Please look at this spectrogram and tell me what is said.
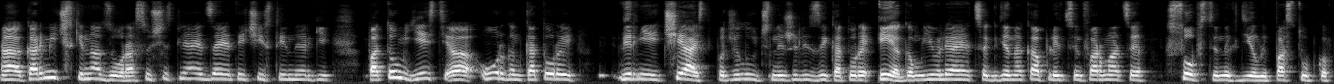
а, кармический надзор осуществляет за этой чистой энергией. Потом есть орган, который вернее, часть поджелудочной железы, которая эгом является, где накапливается информация собственных дел и поступков.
